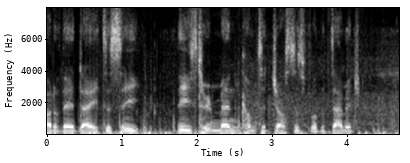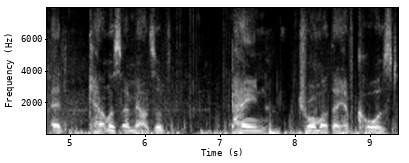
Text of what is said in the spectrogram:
out of their day to see these two men come to justice for the damage and countless amounts of pain, trauma they have caused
